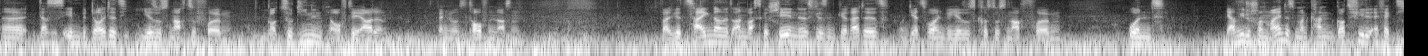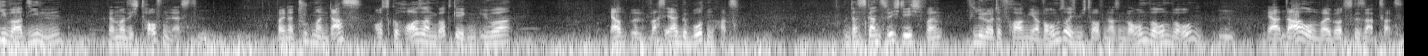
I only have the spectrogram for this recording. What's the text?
äh, dass es eben bedeutet, Jesus nachzufolgen, Gott zu dienen hier auf der Erde, wenn wir uns taufen lassen. Weil wir zeigen damit an, was geschehen ist, wir sind gerettet und jetzt wollen wir Jesus Christus nachfolgen. Und ja, wie du schon meintest, man kann Gott viel effektiver dienen, wenn man sich taufen lässt. Weil dann tut man das aus Gehorsam Gott gegenüber, ja, was er geboten hat. Und das ist ganz wichtig, weil viele Leute fragen, ja, warum soll ich mich taufen lassen? Warum, warum, warum? Ja, darum, weil Gott es gesagt hat.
